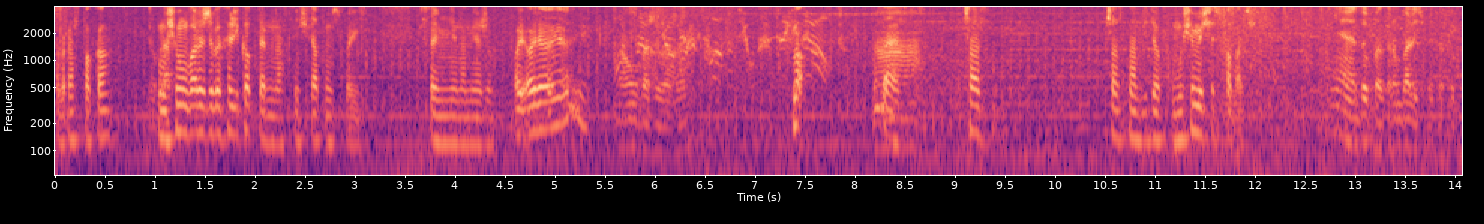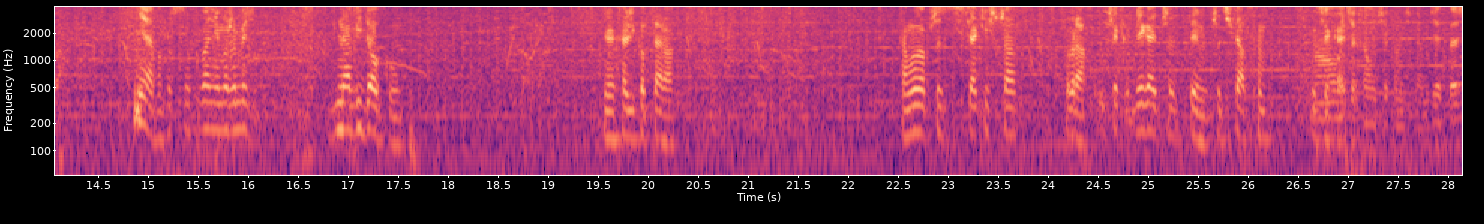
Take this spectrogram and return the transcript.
Dobra, spoko. Tylko Dobra. musimy uważać, żeby helikopter nas tym światłem swoim, swoim nie namierzył. Oj, oj, oj, oj. No uważaj, uważaj. No, bez. Czas. Czas na widoku. Musimy się schować. Nie, dupa, zrąbaliśmy to chyba. Nie, po prostu chyba nie możemy być na widoku. Nie, helikoptera. Tam chyba przez jakiś czas... Dobra, uciekaj, biegaj przed tym, przed światłem. No, Uciekaj. uciekam, uciekam, uciekam. Gdzie jesteś?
